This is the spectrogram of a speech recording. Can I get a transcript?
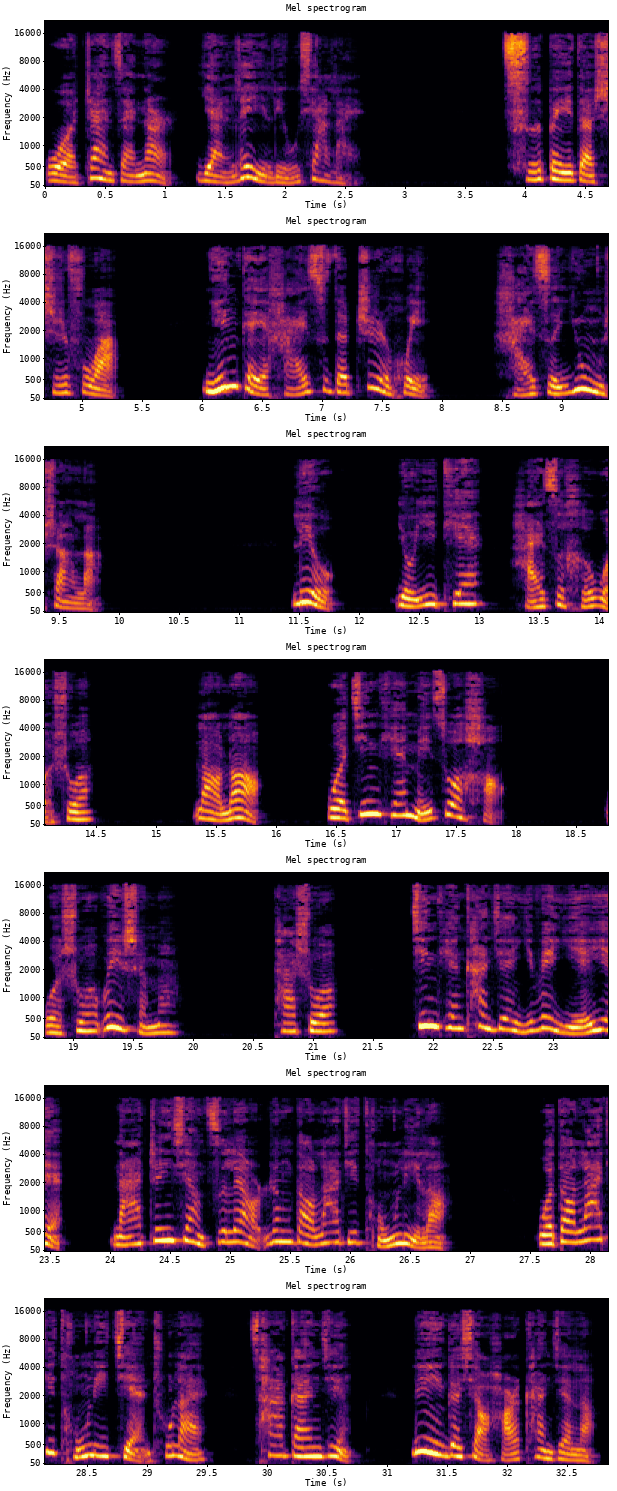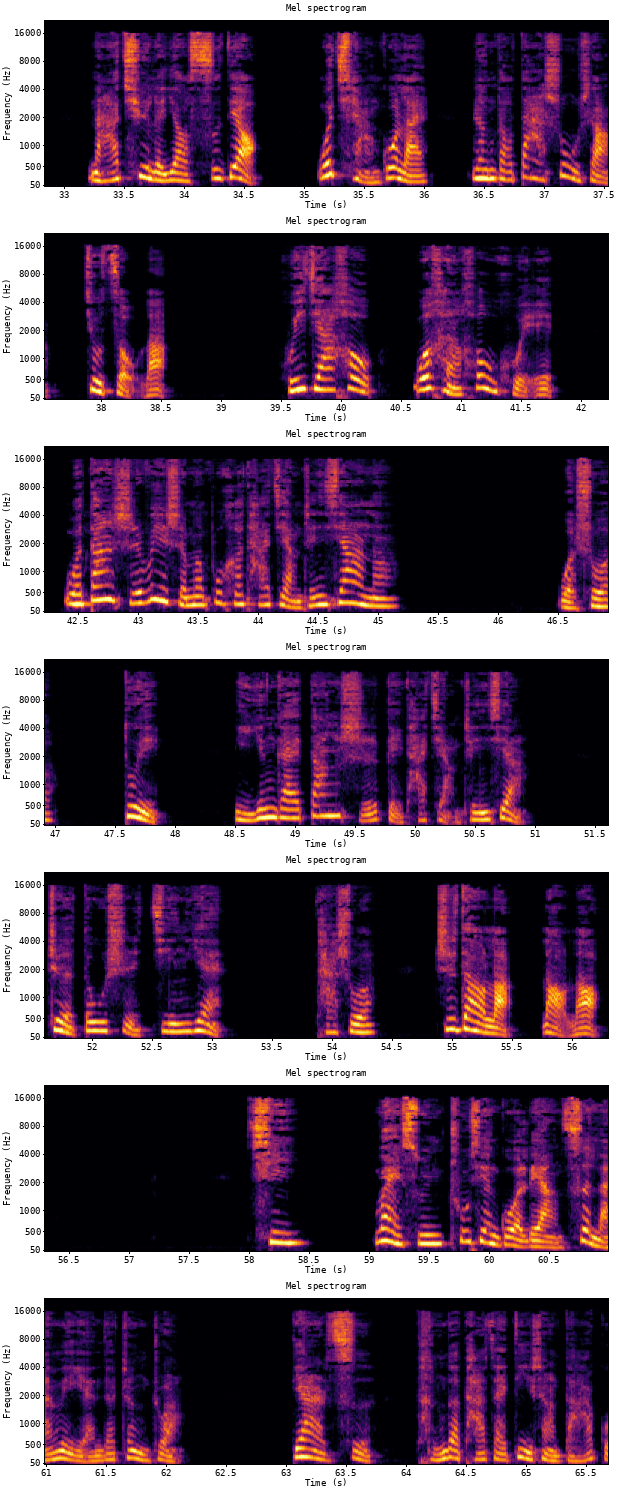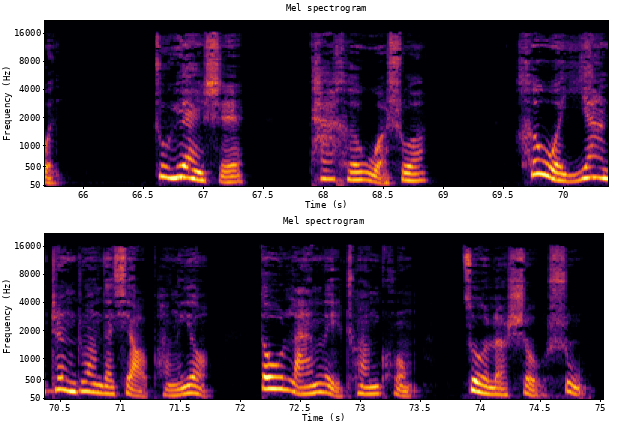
我站在那儿，眼泪流下来。慈悲的师傅啊，您给孩子的智慧，孩子用上了。六，有一天，孩子和我说：“姥姥，我今天没做好。”我说：“为什么？”他说：“今天看见一位爷爷拿真相资料扔到垃圾桶里了。”我到垃圾桶里捡出来，擦干净。另一个小孩看见了，拿去了要撕掉，我抢过来扔到大树上就走了。回家后我很后悔，我当时为什么不和他讲真相呢？我说：“对，你应该当时给他讲真相，这都是经验。”他说：“知道了，姥姥。”七，外孙出现过两次阑尾炎的症状，第二次疼得他在地上打滚。住院时，他和我说：“和我一样症状的小朋友都阑尾穿孔做了手术，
